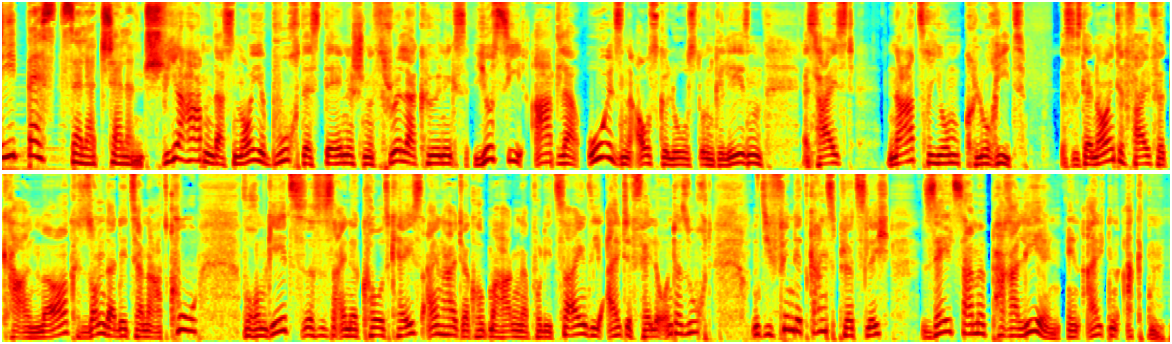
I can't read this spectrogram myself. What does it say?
Die Bestseller Challenge. Wir haben das neue Buch des dänischen Thriller-Königs Jussi Adler Olsen ausgelost und gelesen. Es heißt Natriumchlorid. Es ist der neunte Fall für Karl Mörk, Sonderdezernat Q. Worum geht's? Das ist eine Cold Case Einheit der Kopenhagener Polizei, die alte Fälle untersucht und die findet ganz plötzlich seltsame Parallelen in alten Akten.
